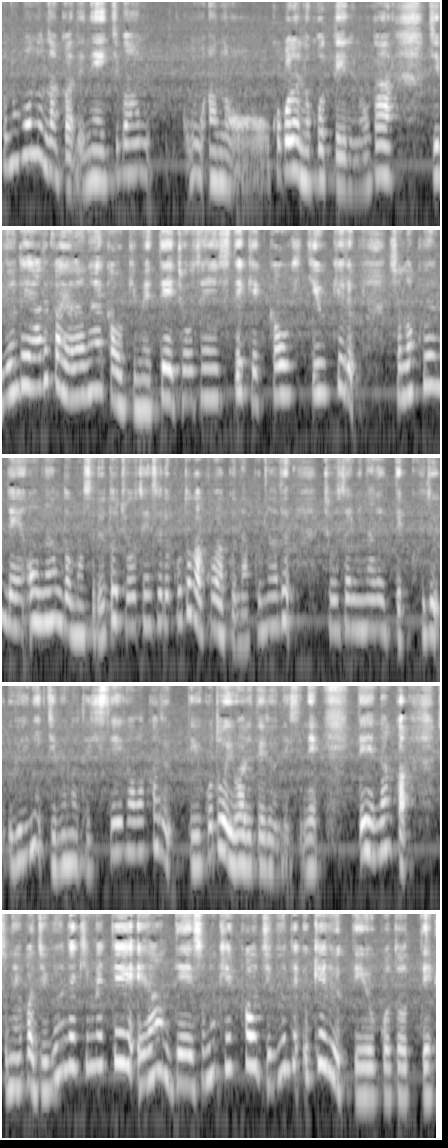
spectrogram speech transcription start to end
この本の中でね一番あの心に残っているのが自分でやるかやらないかを決めて挑戦して結果を引き受ける。その訓練を何度もすると挑戦することが怖くなくなる。挑戦に慣れてくる上に自分の適性が分かるっていうことを言われてるんですね。でなんかそのやっぱ自分で決めて選んでその結果を自分で受けるっていうことって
